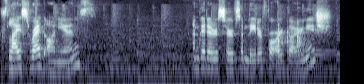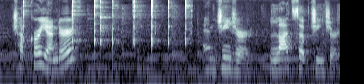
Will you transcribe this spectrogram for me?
sliced red onions. I'm gonna reserve some later for our garnish. Chopped coriander and ginger. Lots of ginger.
